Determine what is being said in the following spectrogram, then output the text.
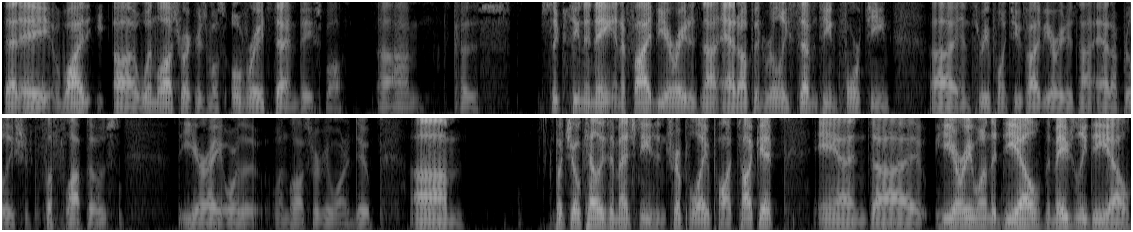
that a why uh, win loss record is the most overrated stat in baseball. Because um, 16 and 8 and a 5 ERA does not add up, and really 17 14 uh, and 3.25 ERA does not add up. Really should flip flop those the ERA or the win loss, whatever you want to do. Um, but Joe Kelly's I mentioned he's in AAA Pawtucket and uh, he already won the DL, the Major League DL,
